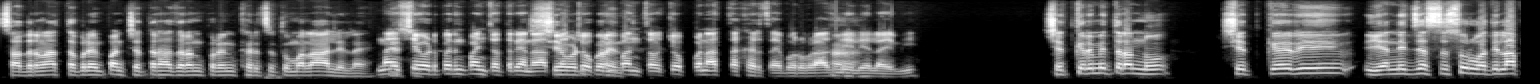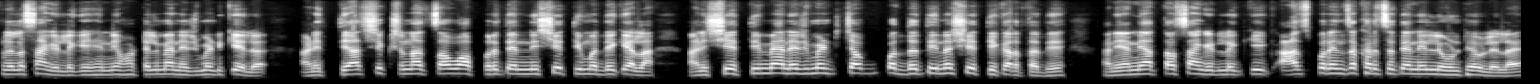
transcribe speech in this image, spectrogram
साधारण आतापर्यंत पंच्याहत्तर हजारांपर्यंत खर्च तुम्हाला आलेला आहे. नाही शेवटपर्यंत पंच्याहत्तर येणार. शेवटपर्यंत. पंचावन्न चोपन्न आजचा खर्च आहे बरोबर. आज हा. लिहिलेला आहे मी. शेतकरी मित्रांनो शेतकरी यांनी जसं सुरुवातीला आपल्याला सांगितलं की ह्यांनी हॉटेल मॅनेजमेंट केलं आणि त्या शिक्षणाचा वापर त्यांनी शेतीमध्ये केला आणि शेती मॅनेजमेंटच्या पद्धतीनं शेती करतात हे. आणि यांनी आता सांगितलं की आजपर्यंतचा खर्च त्यांनी लिहून ठेवलेला आहे.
